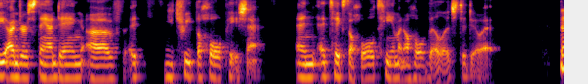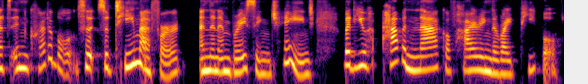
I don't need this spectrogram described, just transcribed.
the understanding of it, you treat the whole patient and it takes a whole team and a whole village to do it. That's incredible. So, so team effort and then embracing change, but you have a knack of hiring the right people.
